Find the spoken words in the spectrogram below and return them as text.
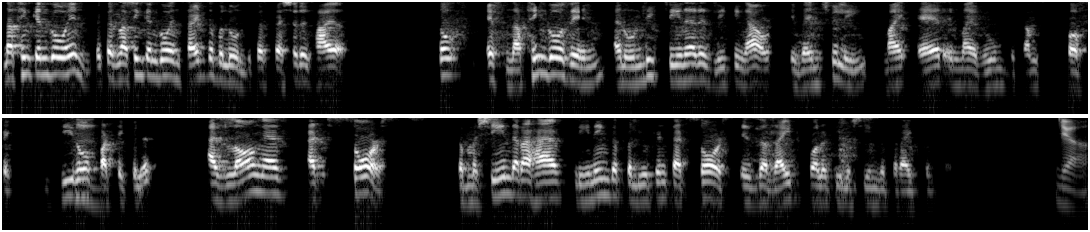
nothing can go in because nothing can go inside the balloon because pressure is higher. So if nothing goes in and only clean air is leaking out, eventually my air in my room becomes perfect. Zero mm. particulates. As long as at source, the machine that I have cleaning the pollutants at source is the right quality machine with the right filters. Yeah,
